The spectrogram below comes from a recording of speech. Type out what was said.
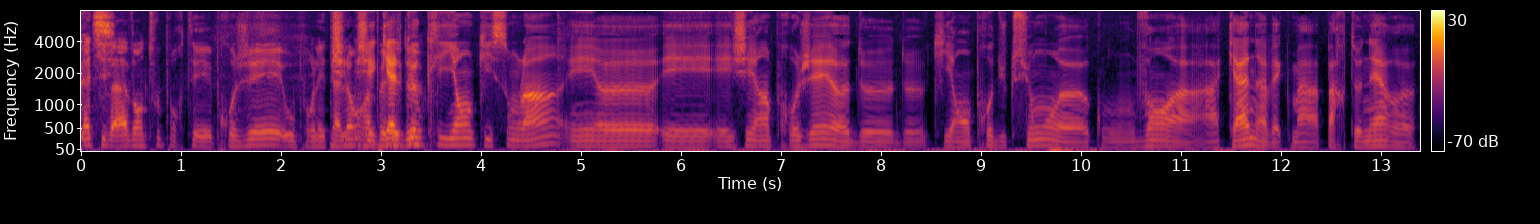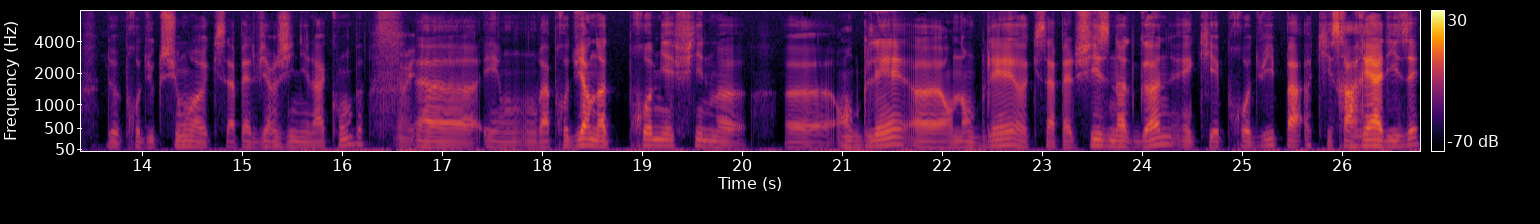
Là, tu vas avant tout pour tes projets ou pour les talents J'ai quelques clients qui sont là et, euh, et, et j'ai un projet euh, de, de- qui est en production euh, qu'on vend à, à Cannes avec ma partenaire de production qui s'appelle Virginie Lacombe. Oui. Euh, et on, on va produire notre premier film anglais, euh, en anglais, euh, qui s'appelle She's Not Gone et qui est produit par, qui sera réalisé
